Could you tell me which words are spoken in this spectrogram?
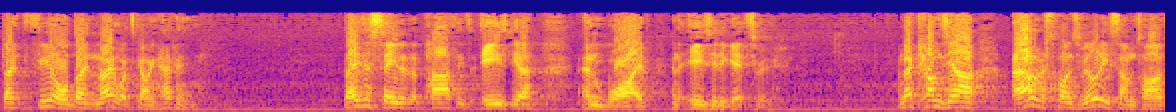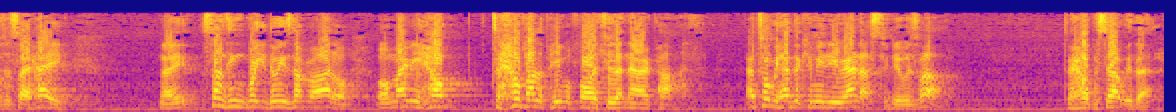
don't feel don't know what's going happening. They just see that the path is easier and wide and easy to get through. And that comes in our, our responsibility sometimes to say, hey, you know, something what you're doing is not right, or, or maybe help to help other people follow through that narrow path. That's what we have the community around us to do as well, to help us out with that.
